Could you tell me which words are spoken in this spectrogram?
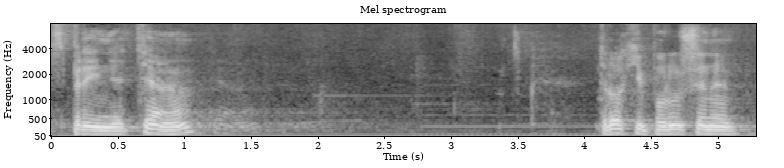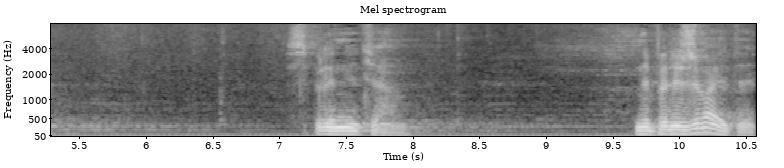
сприйняття, трохи порушене сприйняття. Не переживайте,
